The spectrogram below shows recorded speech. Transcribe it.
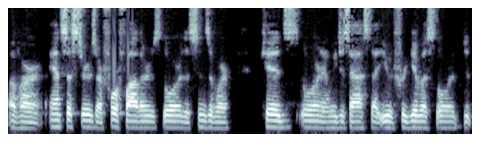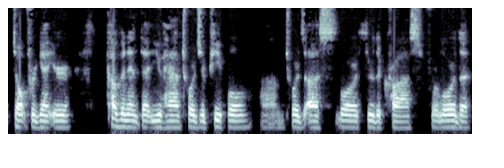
of our ancestors, our forefathers, Lord, the sins of our kids, Lord, and we just ask that you would forgive us, Lord. Don't forget your covenant that you have towards your people, um, towards us, Lord, through the cross. For Lord, the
